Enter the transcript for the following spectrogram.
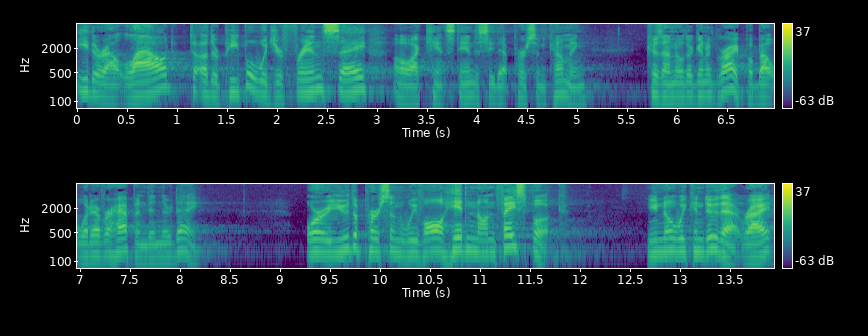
either out loud to other people? Would your friends say, Oh, I can't stand to see that person coming because I know they're going to gripe about whatever happened in their day? Or are you the person we've all hidden on Facebook? You know we can do that, right?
